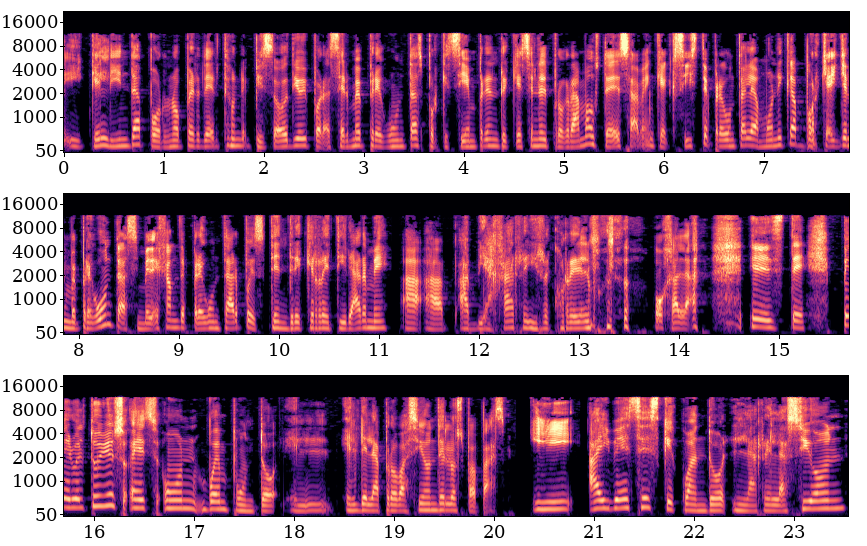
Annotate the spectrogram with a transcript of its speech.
y qué linda por no perderte un episodio y por hacerme preguntas porque siempre enriquecen el programa. Ustedes saben que existe, pregúntale a Mónica porque alguien me pregunta. Si me dejan de preguntar, pues tendré que retirarme a, viajar y recorrer el mundo. Ojalá. Este, pero el tuyo es, es un buen punto, el, el de la aprobación de los papás. Y hay veces que cuando la relación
